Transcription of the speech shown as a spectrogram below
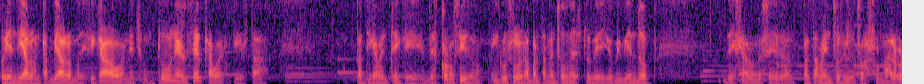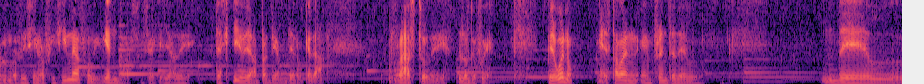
Hoy en día lo han cambiado, lo han modificado, han hecho un túnel cerca, bueno, que está prácticamente que desconocido, ¿no? Incluso los apartamentos donde estuve yo viviendo dejaron de ser apartamentos y lo transformaron, no sé si en oficinas o viviendas, o sea que ya de, aquello ya prácticamente no queda rastro de, lo que fue. Pero bueno, estaba enfrente del, del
